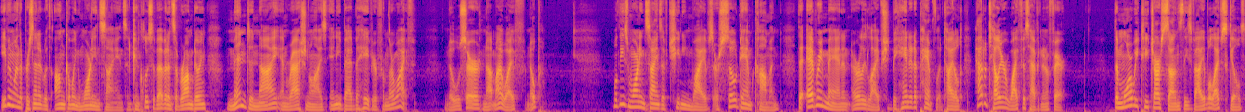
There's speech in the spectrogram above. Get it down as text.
Even when they're presented with ongoing warning signs and conclusive evidence of wrongdoing, men deny and rationalize any bad behavior from their wife. No, sir, not my wife. Nope. Well, these warning signs of cheating wives are so damn common that every man in early life should be handed a pamphlet titled How to Tell Your Wife is Having an Affair. The more we teach our sons these valuable life skills,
